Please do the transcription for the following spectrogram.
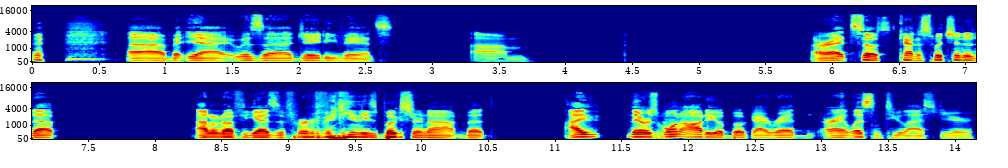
uh, but yeah, it was uh, J.D. Vance. Um, all right, so it's kind of switching it up. I don't know if you guys have heard of any of these books or not, but I there was one audiobook I read or I listened to last year.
